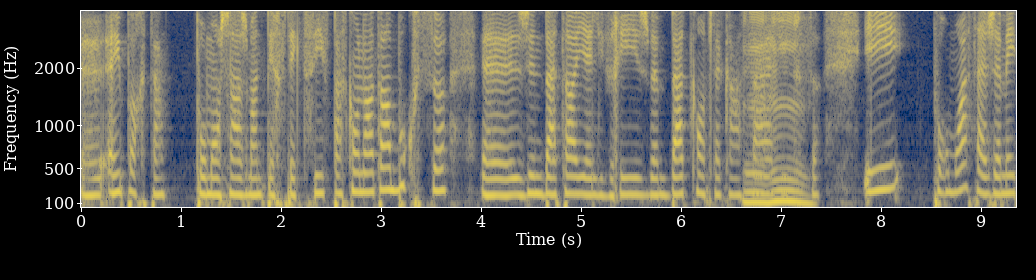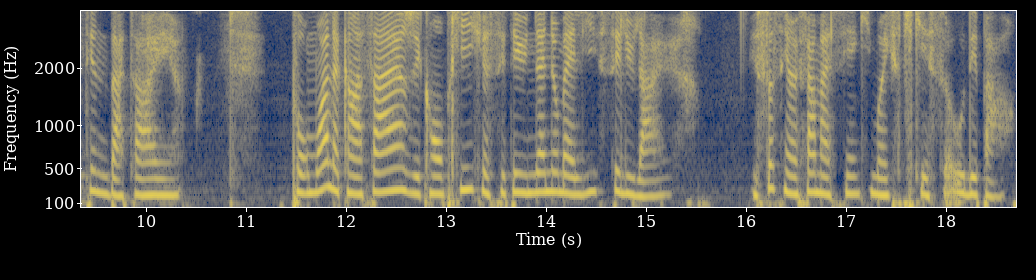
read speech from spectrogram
euh, important pour mon changement de perspective parce qu'on entend beaucoup ça. euh, j'ai une bataille à livrer, je vais me battre contre le cancer Mhm. et tout ça. Et pour moi, ça n'a jamais été une bataille. Pour moi, le cancer, j'ai compris que c'était une anomalie cellulaire. Et ça, c'est un pharmacien qui m'a expliqué ça au départ.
